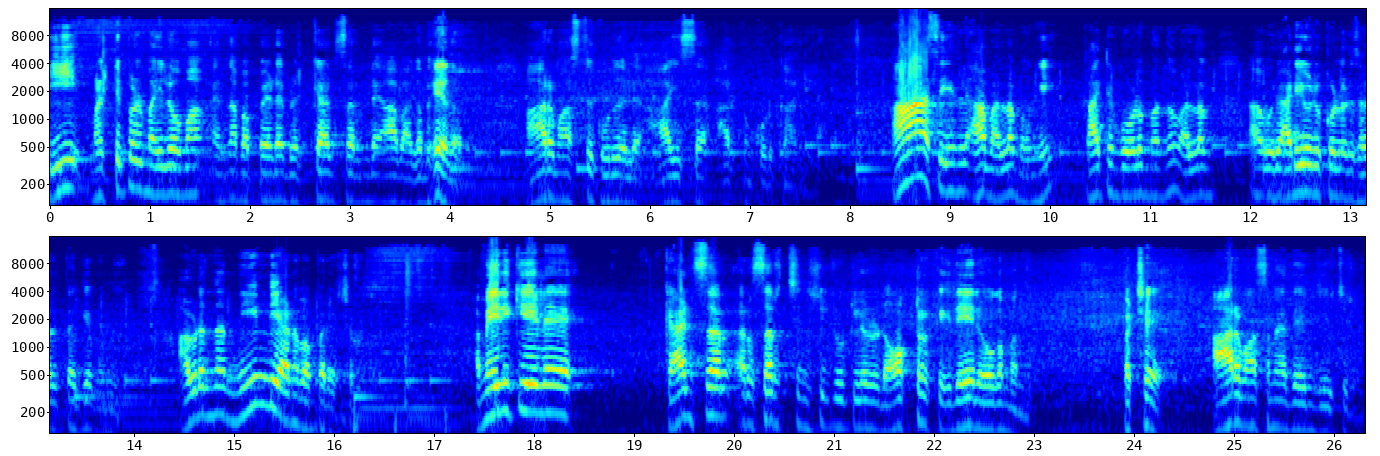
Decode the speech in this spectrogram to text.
ഈ മൾട്ടിപ്പിൾ മൈലോമ എന്ന പപ്പയുടെ ബ്ലഡ് ക്യാൻസറിന്റെ ആ വകഭേദം ആറ് മാസത്തിൽ കൂടുതൽ ആയുസ് ആർക്കും കൊടുക്കാറില്ല. ആ സീനിൽ ആ വള്ളം മുങ്ങി. കാറ്റും കോളും വന്നു. വള്ളം ഒരു അടിയൊഴുക്കുള്ള ഒരു സ്ഥലത്തേക്ക് മുങ്ങി. അവിടുന്ന് നീന്തിയാണ് പപ്പ രക്ഷപ്പെട്ടത്. അമേരിക്കയിലെ ക്യാൻസർ റിസർച്ച് ഇൻസ്റ്റിറ്റ്യൂട്ടിലെ ഒരു ഡോക്ടർക്ക് ഇതേ രോഗം വന്നു. പക്ഷേ ആറ് മാസമേ അദ്ദേഹം ജീവിച്ചിരുന്നു.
